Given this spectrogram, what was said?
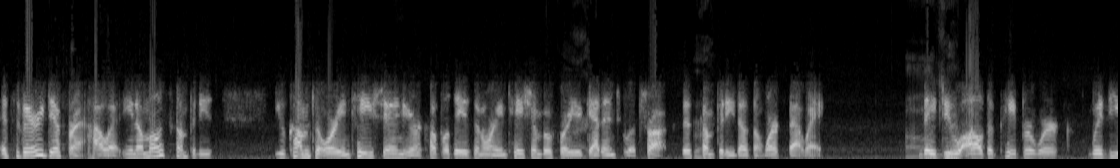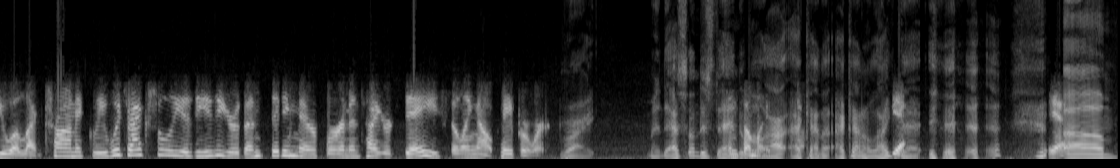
it's very different how it, you know, most companies, you come to orientation, you're a couple days in orientation before you Right. get into a truck. This Right. company doesn't work that way. Oh, They okay. do all the paperwork with you electronically, which actually is easier than sitting there for an entire day filling out paperwork. right Man, that's understandable. I kind of I kind of like Yeah. that. Yeah. Um.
